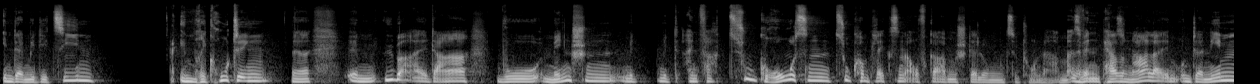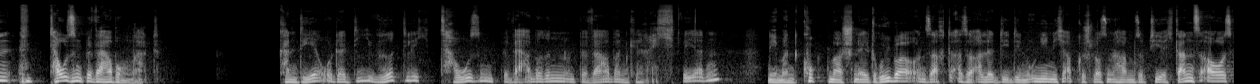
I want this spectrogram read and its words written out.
in der Medizin, im Recruiting, ja, überall da, wo Menschen mit, mit einfach zu großen, zu komplexen Aufgabenstellungen zu tun haben. Also wenn ein Personaler im Unternehmen tausend Bewerbungen hat, kann der oder die wirklich tausend Bewerberinnen und Bewerbern gerecht werden? Nee, man guckt mal schnell drüber und sagt, also alle, die den Uni nicht abgeschlossen haben, sortiere ich ganz aus.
